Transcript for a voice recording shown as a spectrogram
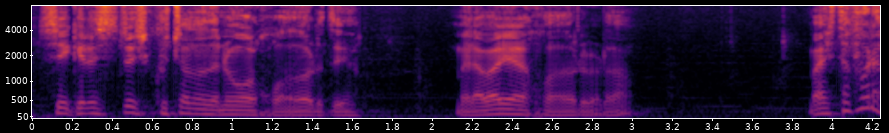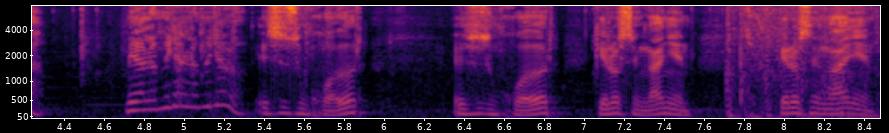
Sí, que estoy escuchando de nuevo al jugador, tío. Me la va a ir al jugador, ¿verdad? Vale, está fuera. Míralo, míralo, míralo. Eso es un jugador. Eso es un jugador. Que no se engañen. Que no se engañen.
